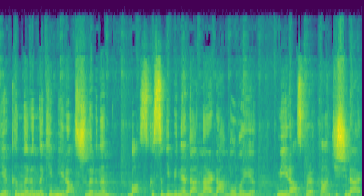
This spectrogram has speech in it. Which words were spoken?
yakınlarındaki mirasçılarının baskısı gibi nedenlerden dolayı miras bırakan kişiler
